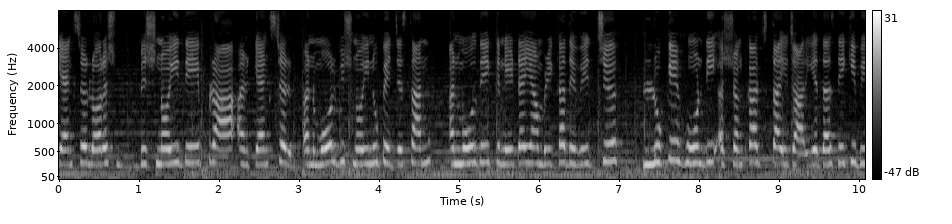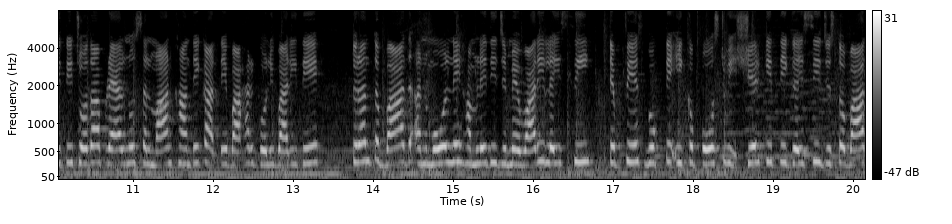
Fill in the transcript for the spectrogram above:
ਗੈਂਗਸਟਰ ਲਾਰੈਂਸ ਬਿਸ਼ਨੋਈ ਦੇ ਭਰਾ ਗੈਂਗਸਟਰ ਅਨਮੋਲ ਬਿਸ਼ਨੋਈ ਨੂੰ ਭੇਜੇ ਸਨ। ਅਨਮੋਲ ਦੇ ਕੈਨੇਡਾ ਜਾਂ ਅਮਰੀਕਾ ਦੇ ਵਿੱਚ ਲੁਕੇ ਹੋਣ ਦੀ ਆਸ਼ੰਕਾ ਜਤਾਈ ਜਾ ਰਹੀ ਹੈ। ਦੱਸਦੇ ਕਿ ਬੀਤੀ 14 ਅਪ੍ਰੈਲ ਨੂੰ ਸਲਮਾਨ ਖਾਨ ਦੇ ਘਰ ਦੇ ਬਾਹਰ ਗੋਲੀਬਾਰੀ ਦੇ ਤੁਰੰਤ ਬਾਅਦ ਅਨਮੋਲ ਨੇ ਹਮਲੇ ਦੀ ਜ਼ਿੰਮੇਵਾਰੀ ਲਈ ਸੀ ਤੇ ਫੇਸਬੁੱਕ ਤੇ ਇੱਕ ਪੋਸਟ ਵੀ ਸ਼ੇਅਰ ਕੀਤੀ ਗਈ ਸੀ, ਜਿਸ ਤੋਂ ਬਾਅਦ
